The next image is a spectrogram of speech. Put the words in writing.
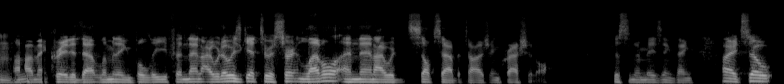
mm-hmm. um, and created that limiting belief. And then I would always get to a certain level, and then I would self sabotage and crash it all. Just an amazing thing. All right, so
